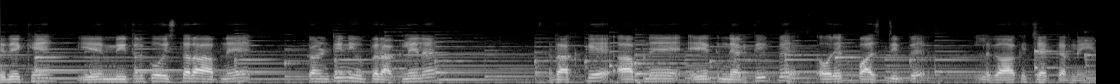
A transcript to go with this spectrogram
ये देखें ये मीटर को इस तरह आपने कंटिन्यू पे रख लेना है। रख के आपने एक नेगेटिव पे और एक पॉजिटिव पे लगा के चेक करनी है।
